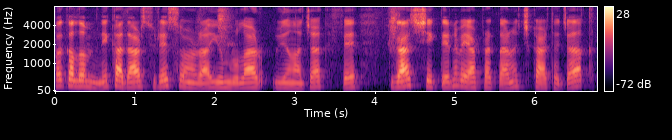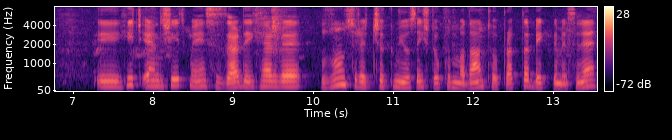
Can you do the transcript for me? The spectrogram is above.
Bakalım ne kadar süre sonra yumrular uyanacak ve güzel çiçeklerini ve yapraklarını çıkartacak. Ee, hiç endişe etmeyin sizler de eker ve uzun süre çıkmıyorsa hiç dokunmadan toprakta beklemesine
